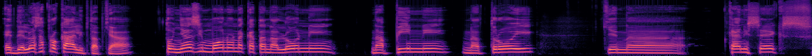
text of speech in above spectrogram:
εντελώς απροκάλυπτα πια το νοιάζει μόνο να καταναλώνει, να πίνει, να τρώει και να κάνεις σεξ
